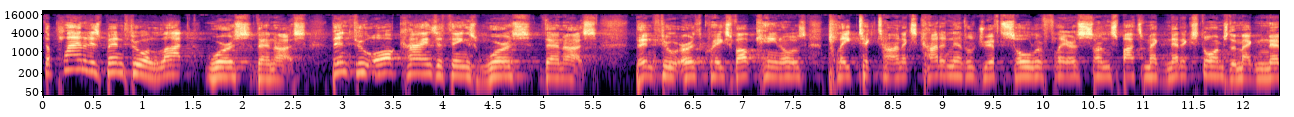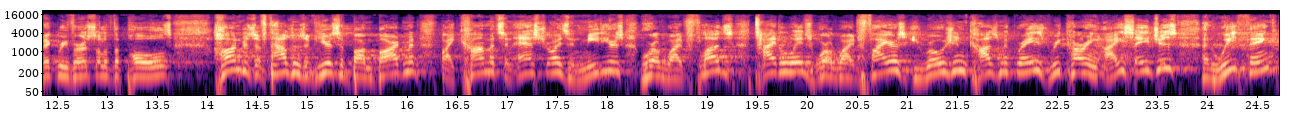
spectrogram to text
The planet has been through a lot worse than us, been through all kinds of things worse than us. Been through earthquakes, volcanoes, plate tectonics, continental drift, solar flares, sunspots, magnetic storms, the magnetic reversal of the poles, hundreds of thousands of years of bombardment by comets and asteroids and meteors, worldwide floods, tidal waves, worldwide fires, erosion, cosmic rays, recurring ice ages, and we think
